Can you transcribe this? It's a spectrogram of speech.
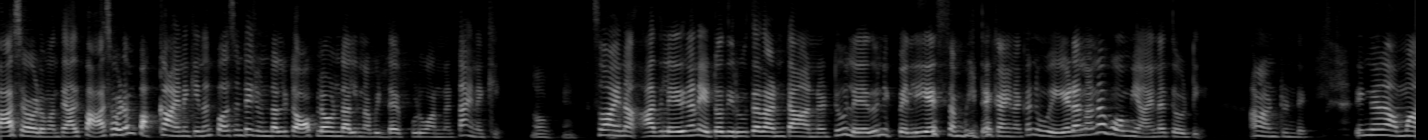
పాస్ అవ్వడం అంతే. అది పాస్ అవ్వడం పక్క ఆయనకి. ఏదైనా పర్సంటేజ్ ఉండాలి టాప్లో ఉండాలి నా బిడ్డ ఎప్పుడు అన్నట్టు ఆయనకి. ఓకే. సో ఆయన అది లేదు కానీ ఎటో తిరుగుతుందంట అన్నట్టు లేదు. నీకు పెళ్ళి చేస్తాం బీటెక్ అయినాక. నువ్వు ఏడనన్నా పో మీ ఆయనతోటి. అని అంటుండే. ఇంకా మా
